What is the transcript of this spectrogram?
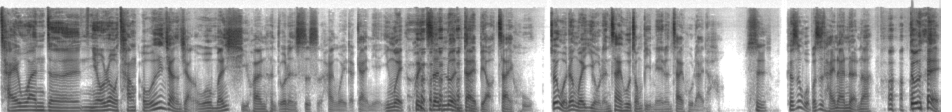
台湾的牛肉汤。我跟你讲讲，我蛮喜欢很多人誓死捍卫的概念，因为会争论代表在乎。所以我认为有人在乎总比没人在乎来得好。是，可是我不是台南人啊，对不对？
